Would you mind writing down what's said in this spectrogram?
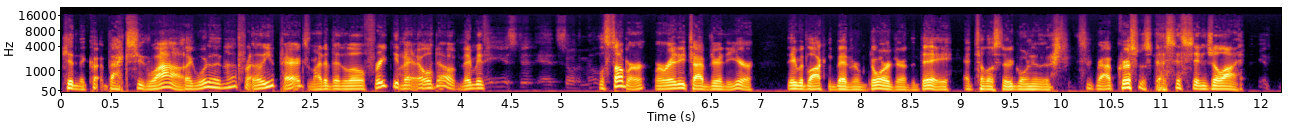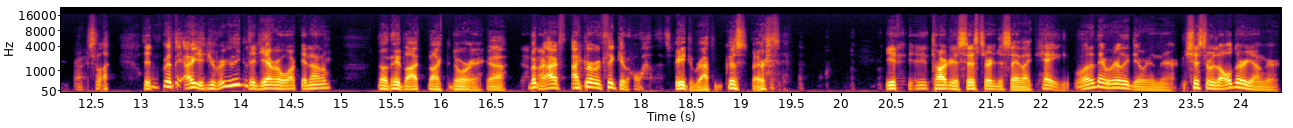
kid in the car- back seat. Wow, like what are they laughing at? Well, your parents might have been a little freaky. Oh no, maybe They used to, and so in the middle of summer or any time during the year, they would lock the bedroom door during the day and tell us they were going to the, wrap Christmas this presents. in July. It's like, Did- really, are you, you really? Did you ever walk in on them? No, they locked, locked the door. Yeah, but I, I remember thinking, oh, wow, that's great to wrap Christmas presents. You, you talk to your sister and just say like, "Hey, what are they really doing in there?" Your sister was older or younger,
